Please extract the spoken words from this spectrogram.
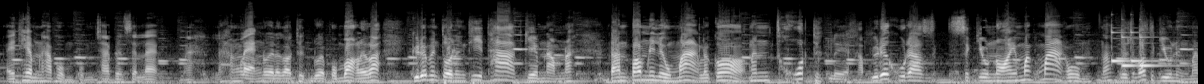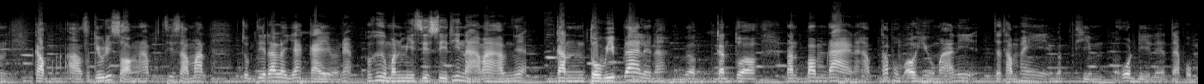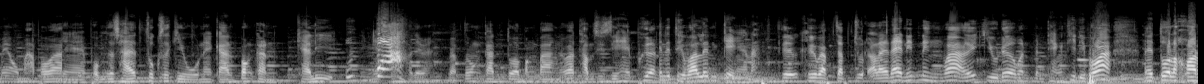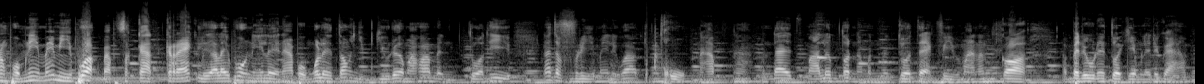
ไอเทมนะครับผมผมใช้เป็นเซตแรกนะและทั้งแรงด้วยแล้วก็ถึกด้วยผมบอกเลยว่ากิลเดอร์เป็นตัวหนึ่งที่ถ้าเกมนำนะดันป้อมได้เร็วมากแล้วก็มันโคตรถึกเลยครับยูเดอร์คูดาสกิลน้อยมากๆครับผมนะโดยเฉพาะสกิลหนึ่งมันกับอ่าสกิลที่2นะครับที่สามารถโจมตีได้ระยะไกลแบบเนี้ยก็คือมันมีซีซีที่หนามากครับเนี่ย กันตัววิปได้เลยนะแบบกันตัวดันป้อมได้นะครับ ถ้าผมเอาฮิวมานี่จะทำให้แบบทีมโคตรดีเลย แต่ผมไม่เอามาเพราะว่ายังไงผมจะใช้ทุกสกิลในการป้องกันแครี่อย่างเงี้ยเข้าใจไหมแบบต้องกันตัวบางๆหรือว่าทำซีซีให้เพื่อนนี่ถือว่าเล่นเก่งอะนะคือคือแบบจับจุดอะไรได้นิดนึงว่าเฮ้ยกิลเดอร์มันเป็นแทงค์ที่ดีเพราะว่าในตัวละครของผมนี่ไม่มีพวกแบบสกัดแกรกหรืออะไรพวกนี้เลยนะครับผมก็เลยต้องหยิบกิลเดอร์มาเพราะว่าเป็นตัวที่น่าจะฟรีไหมหรือว่าถูกนะครับอะมันได้มาเริ่มต้นนะมันเป็นตัวแจกฟรีประมาณนั้นก็ไปดูในตัวเกมเลยดีกว่าครับ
